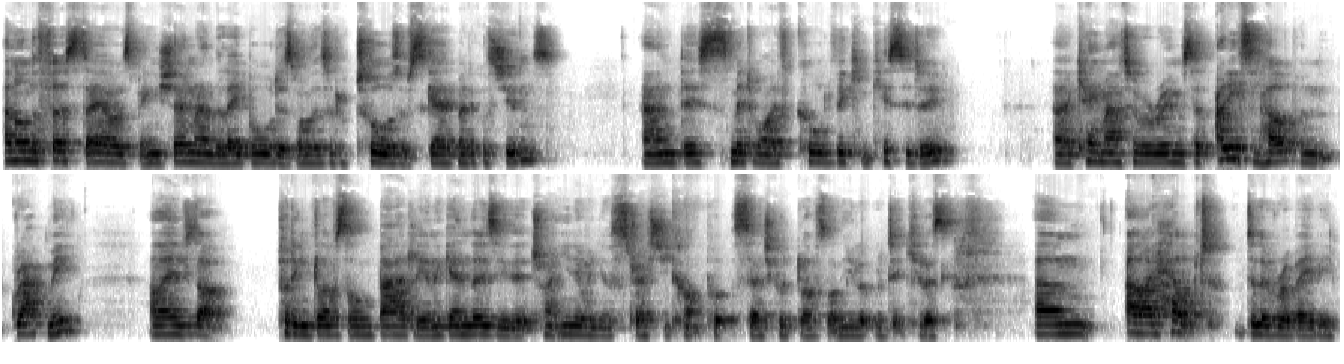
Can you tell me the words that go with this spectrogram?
And on the first day, I was being shown around the labour ward as one of those little tours of scared medical students. And this midwife called Vicky Kisidou uh, came out of a room and said, I need some help, and grabbed me. And I ended up putting gloves on badly. And again, those of you that try, you know, when you're stressed, you can't put surgical gloves on, you look ridiculous. Um, and I helped deliver a baby.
